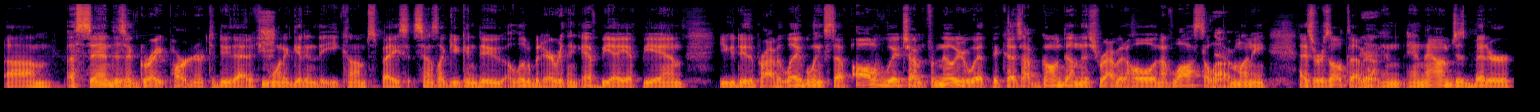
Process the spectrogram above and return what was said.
um, Ascend is a great partner to do that. If you want to get into the ecom space, it sounds like you can do a little bit of everything FBA, FBM. You could do the private labeling stuff, all of which I'm familiar with because I've gone down this rabbit hole and I've lost a lot of money as a result of yeah. it. And, and now I'm just bitter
